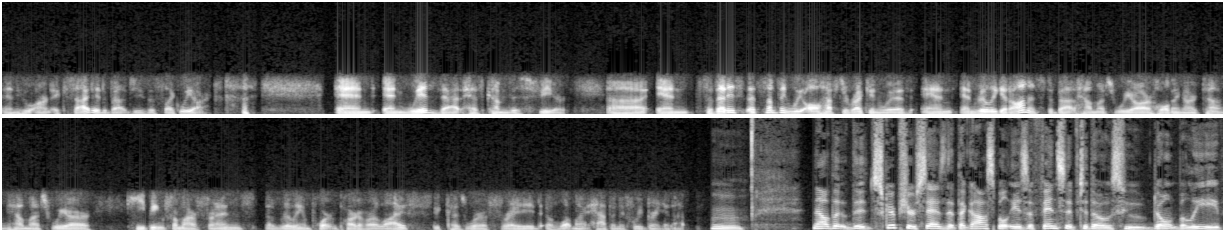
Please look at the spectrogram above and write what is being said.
and who aren't excited about Jesus like we are. and and with that has come this fear uh, and so that is that's something we all have to reckon with and and really get honest about how much we are holding our tongue how much we are keeping from our friends a really important part of our life because we're afraid of what might happen if we bring it up hmm. Now, the, the scripture says that the gospel is offensive to those who don't believe,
